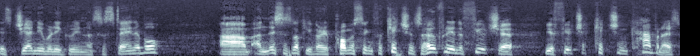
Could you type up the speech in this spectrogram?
is genuinely green and sustainable. Um, and this is looking very promising for kitchens. So hopefully in the future, your future kitchen cabinet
